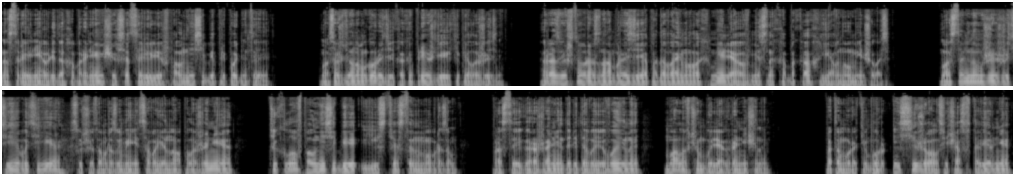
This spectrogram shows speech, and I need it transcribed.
Настроения в рядах обороняющихся царили вполне себе приподнятые. В осажденном городе, как и прежде, кипела жизнь. Разве что разнообразие подаваемого хмеля в местных кабаках явно уменьшилось. В остальном же житие-бытие, с учетом, разумеется, военного положения, текло вполне себе естественным образом. Простые горожане да рядовые воины мало в чем были ограничены. Потому Ратибор и сиживал сейчас в таверне,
